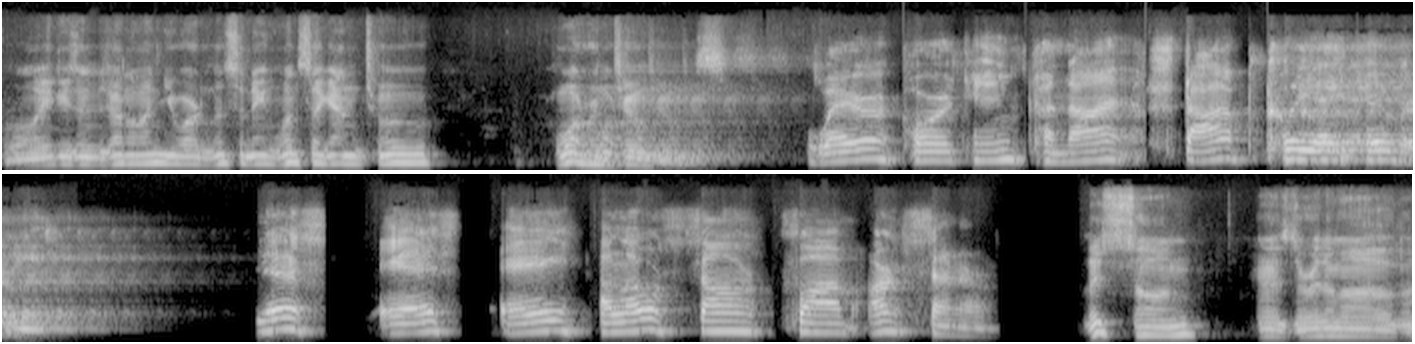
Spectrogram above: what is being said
Ladies and gentlemen, you are listening once again to Quarantunes. where quarantine cannot stop creativity. Yes, is a hello song from Art Center. This song has the rhythm of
